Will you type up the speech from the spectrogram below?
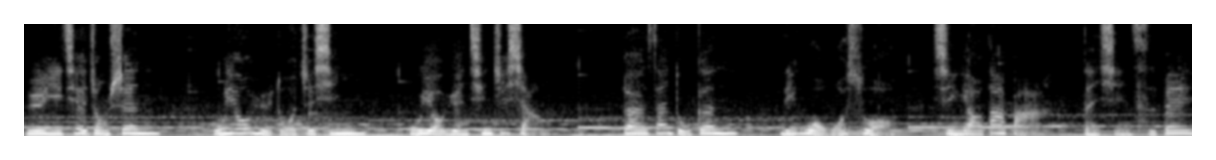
于一切众生，无有与夺之心，无有怨亲之想，断三毒根，离我我所，心要大法，等行慈悲，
